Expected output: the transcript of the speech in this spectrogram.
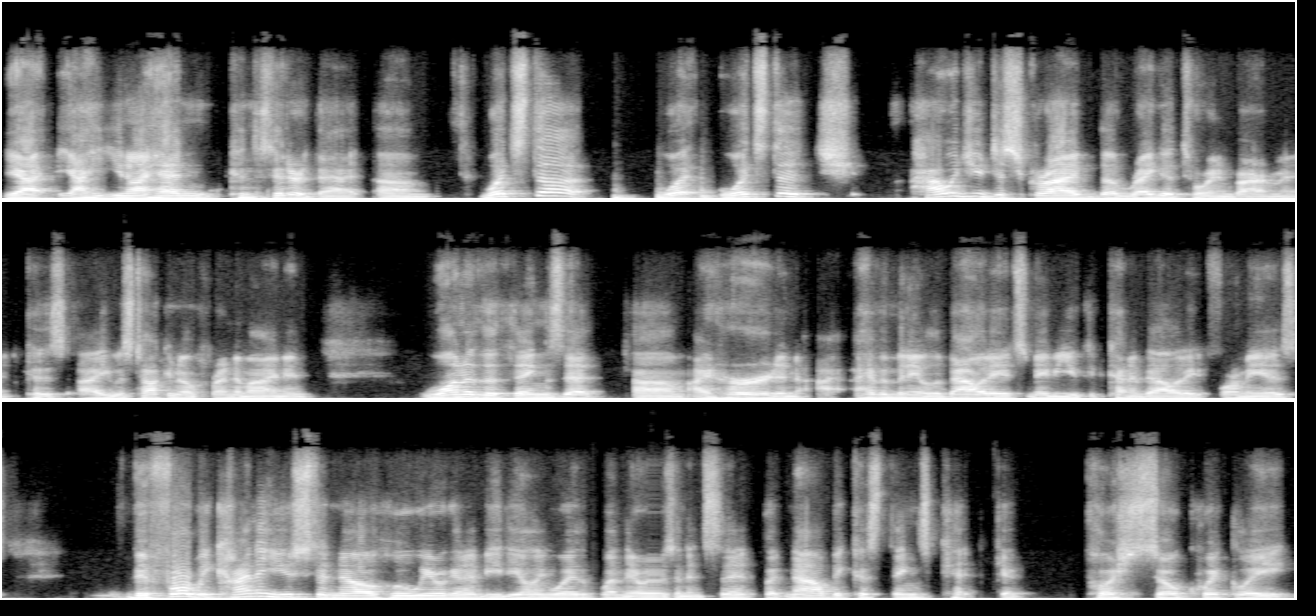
Yeah, yeah, you know, I hadn't considered that. Um, what's the what what's the how would you describe the regulatory environment? Because I was talking to a friend of mine, and one of the things that um, I heard, and I haven't been able to validate, so maybe you could kind of validate for me, is before we kind of used to know who we were going to be dealing with when there was an incident, but now because things get, get pushed so quickly,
